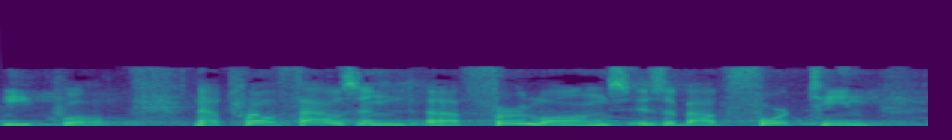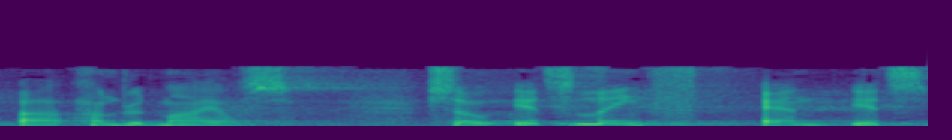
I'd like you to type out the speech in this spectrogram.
equal. Now, 12,000 uh, furlongs is about 1,400 miles. So its length and its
